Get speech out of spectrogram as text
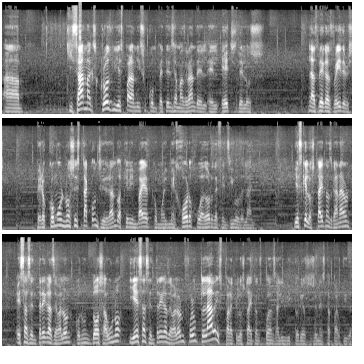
a Quizá Max Crosby es para mí su competencia más grande, el, edge de los Las Vegas Raiders. Pero ¿cómo no se está considerando a Kevin Byard como el mejor jugador defensivo del año? Y es que los Titans ganaron esas entregas de balón con un 2 a 1 y esas entregas de balón fueron claves para que los Titans puedan salir victoriosos en esta partida.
